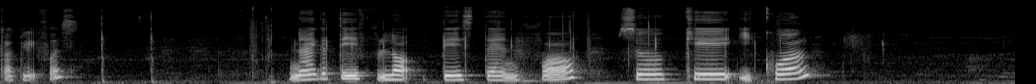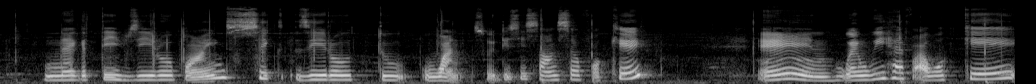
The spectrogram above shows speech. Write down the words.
calculate first. Negative log base 10 4 so k equal negative 0 0.6021 so this is answer for k. And when we have our k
